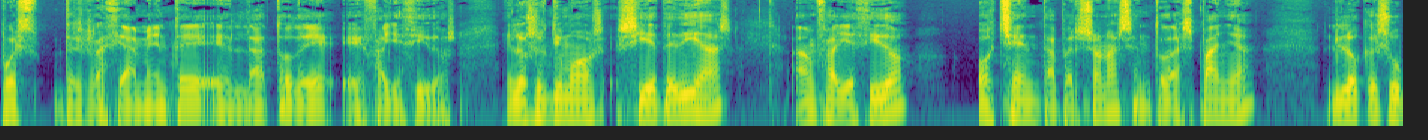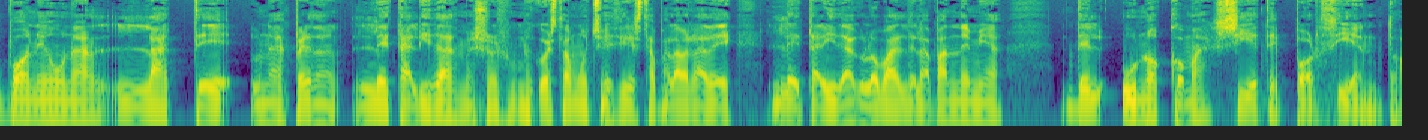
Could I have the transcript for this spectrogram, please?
pues desgraciadamente, el dato de eh, fallecidos. En los últimos siete días han fallecido 80 personas en toda España, lo que supone una, una perdón, letalidad, me, me cuesta mucho decir esta palabra de letalidad global de la pandemia, del 1,7%.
